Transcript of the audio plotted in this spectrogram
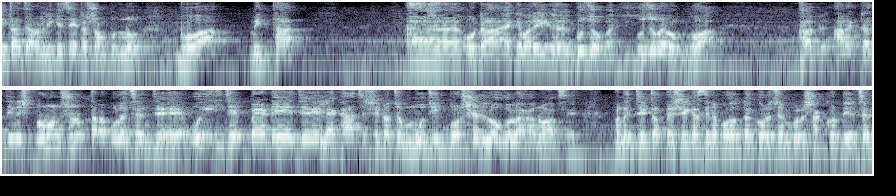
এটা যারা লিখেছে, এটা সম্পূর্ণ ভুয়া, মিথ্যা ওটা একেবারেই গুজব আর কি, গুজব এবং ভুয়া। আর আরেকটা জিনিস প্রমাণস্বরূপ তারা বলেছেন যে ওই যে প্যাডে যে লেখা আছে, সেটা হচ্ছে মুজিব বর্ষের লোগো লাগানো আছে। মানে যেটাতে শেখ হাসিনা পদত্যাগ করেছেন বলে স্বাক্ষর দিয়েছেন,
